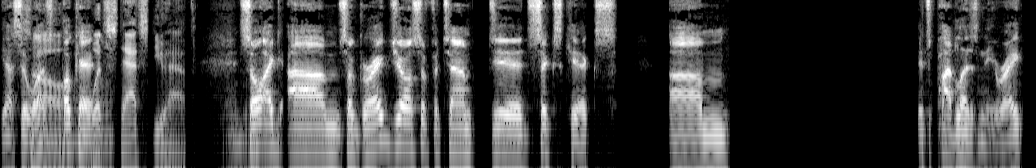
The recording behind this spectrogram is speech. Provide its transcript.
Yes, it So, was. Okay. What stats do you have? So I um so Greg Joseph attempted six kicks. Um it's Podlesny, right?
